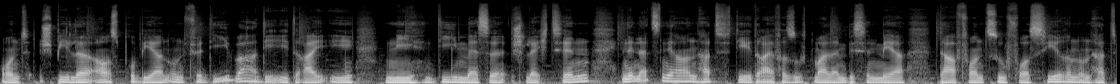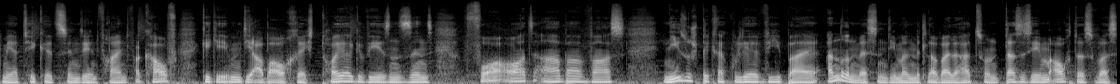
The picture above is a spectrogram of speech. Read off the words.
und Spiele ausprobieren und für die war die E3E nie die Messe schlechthin. In den letzten Jahren hat die E3 versucht mal ein bisschen mehr davon zu forcieren und hat mehr Tickets in den freien Verkauf gegeben, die aber auch recht teuer gewesen sind. Vor Ort aber war es nie so spektakulär wie bei anderen Messen, die man mittlerweile hat. Und das ist eben auch das, was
